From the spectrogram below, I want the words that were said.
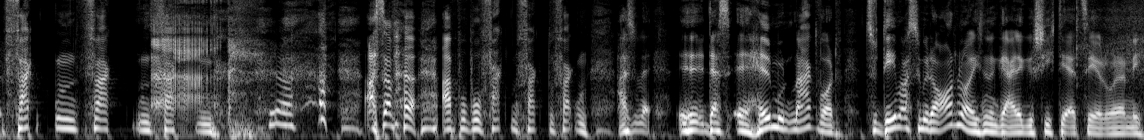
Fakten, Fakten, Fakten. Ja. Ach, sag mal, apropos Fakten, Fakten, Fakten. Hast, du, äh, das äh, Helmut Markwort, zu dem hast du mir doch auch noch eine geile Geschichte erzählt, oder nicht?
